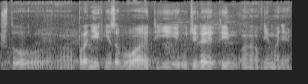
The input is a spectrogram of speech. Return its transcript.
что э, про них не забывают и уделяют им внимание.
